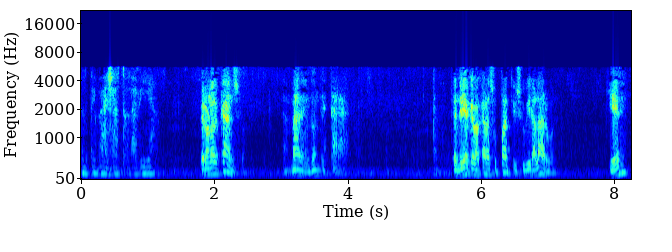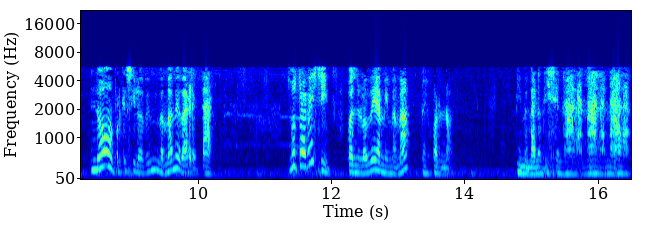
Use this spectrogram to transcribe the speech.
No te vayas todavía. Pero no alcanzo. La madre, ¿dónde estará? Tendría que bajar a su patio y subir al árbol. ¿Quiere? No, porque si lo ve mi mamá me va a retar. Otra vez sí. Cuando lo vea mi mamá, mejor no. Mi mamá no dice nada, nada, nada.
